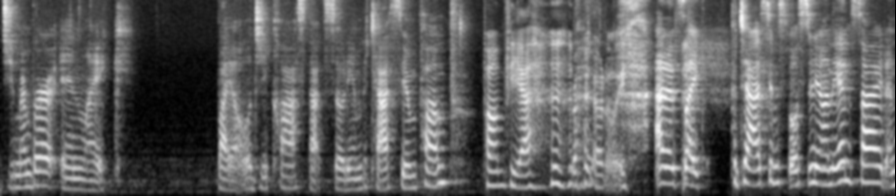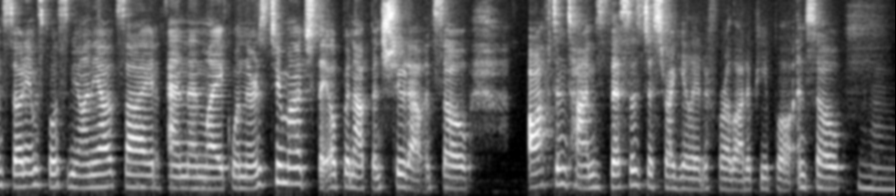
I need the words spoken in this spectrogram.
do you remember in like biology class that sodium potassium pump? Pump, yeah, right. totally. And it's like potassium is supposed to be on the inside and sodium is supposed to be on the outside. And then, like, when there's too much, they open up and shoot out. And so, oftentimes, this is dysregulated for a lot of people. And so, mm-hmm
